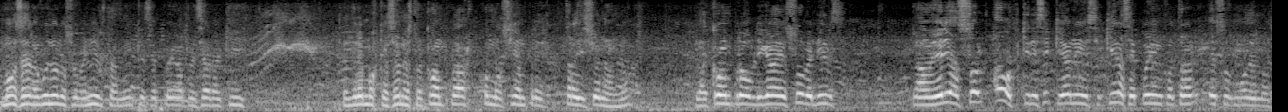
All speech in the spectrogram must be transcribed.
Vamos a ver algunos de los souvenirs también que se pueden apreciar aquí. Tendremos que hacer nuestra compra, como siempre, tradicional, ¿no? La compra obligada de souvenirs. La mayoría sold out, quiere decir que ya ni siquiera se pueden encontrar esos modelos.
